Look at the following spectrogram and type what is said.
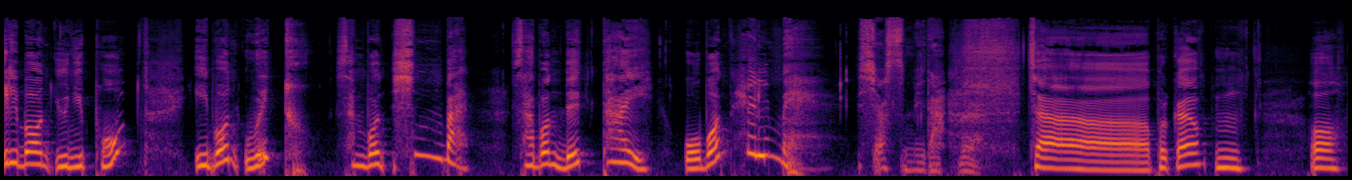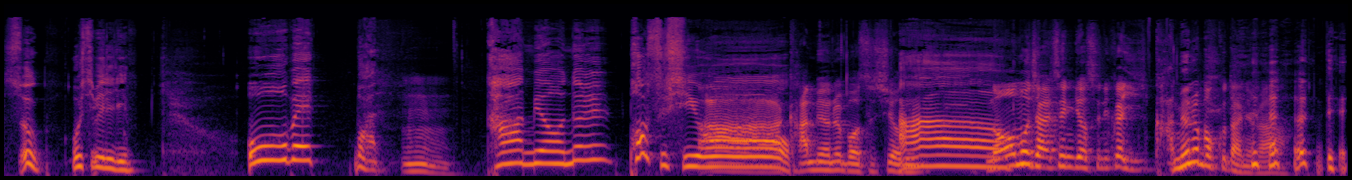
1번 유니폼, 2번 외투, 3번 신발, 4번 넥타이, 5번 헬멧이었습니다. 자, 볼까요? 음, 어, 쑥, 51님. 500번. 음. 가면을 벗으시오. 아, 가면을 벗으시오. 아. 너무 잘생겼으니까 이 가면을 벗고 다녀라. 네.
